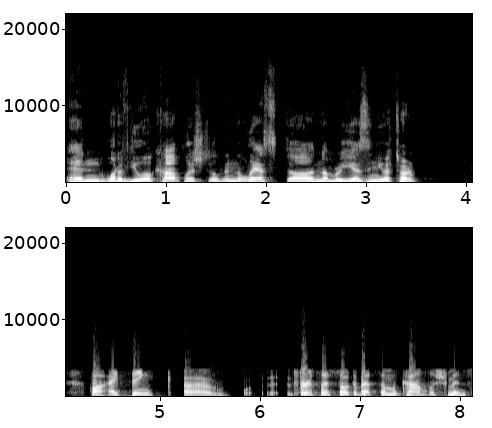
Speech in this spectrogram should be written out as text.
and what have you accomplished in the last uh, number of years in your term. Well, I think uh, first let's talk about some accomplishments.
